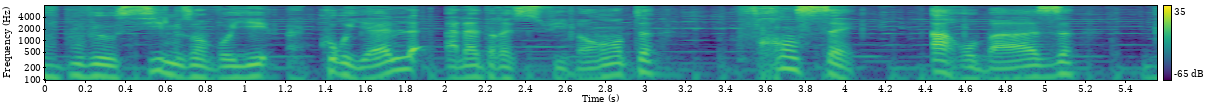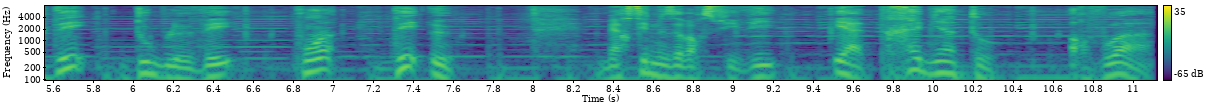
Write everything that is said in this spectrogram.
Vous pouvez aussi nous envoyer un courriel à l'adresse suivante français@dw.de. Merci de nous avoir suivis et à très bientôt. Au revoir.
